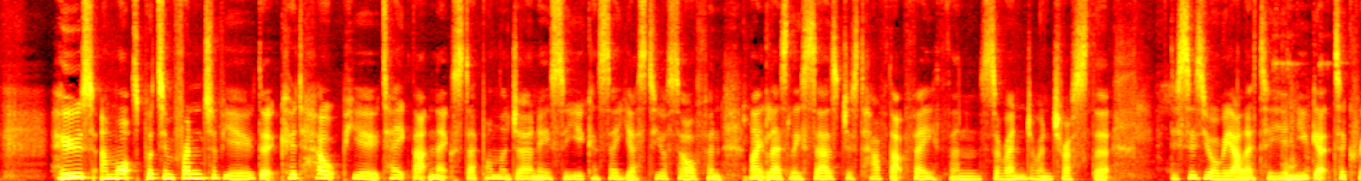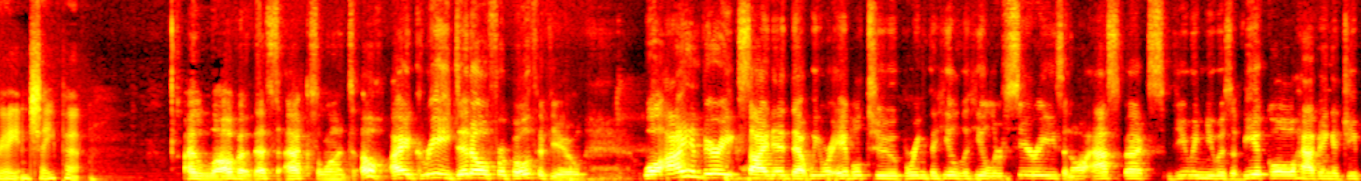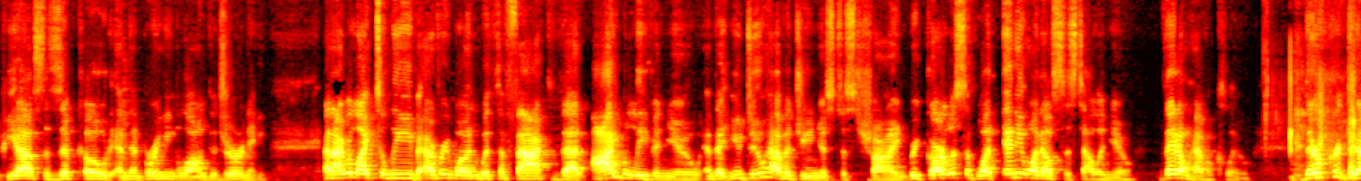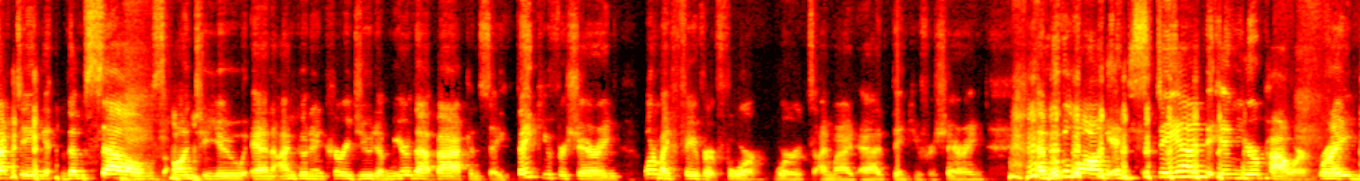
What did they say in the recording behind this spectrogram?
who's and what's put in front of you that could help you take that next step on the journey so you can say yes to yourself. And like leslie says just have that faith and surrender and trust that this is your reality and you get to create and shape it i love it that's excellent oh i agree ditto for both of you well, I am very excited that we were able to bring the Heal the Healer series in all aspects, viewing you as a vehicle, having a GPS, a zip code, and then bringing along the journey. And I would like to leave everyone with the fact that I believe in you and that you do have a genius to shine, regardless of what anyone else is telling you. They don't have a clue. They're projecting themselves onto you. And I'm going to encourage you to mirror that back and say, Thank you for sharing. One of my favorite four words, I might add. Thank you for sharing. And move along and stand in your power, right?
